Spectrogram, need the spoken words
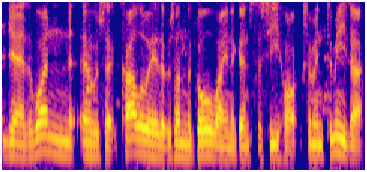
Yeah, the one it was at Callaway that was on the goal line against the Seahawks. I mean, to me that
